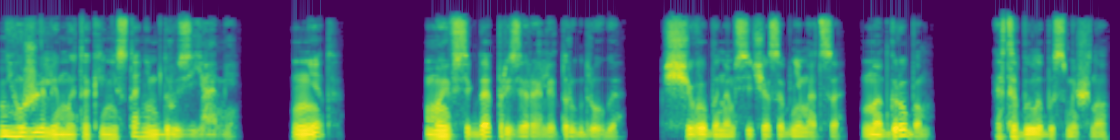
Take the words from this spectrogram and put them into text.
Неужели мы так и не станем друзьями? Нет. Мы всегда презирали друг друга. С чего бы нам сейчас обниматься? Над гробом? Это было бы смешно.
